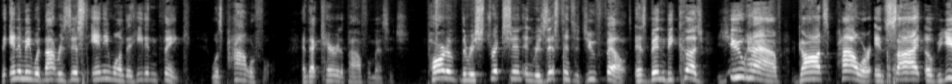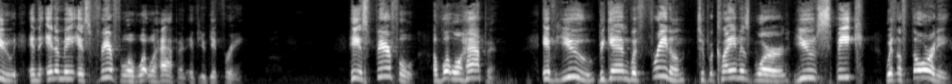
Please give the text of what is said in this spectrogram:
the enemy would not resist anyone that he didn't think was powerful and that carried a powerful message. Part of the restriction and resistance that you felt has been because you have God's power inside of you, and the enemy is fearful of what will happen if you get free. He is fearful of what will happen. If you begin with freedom to proclaim His word, you speak with authority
